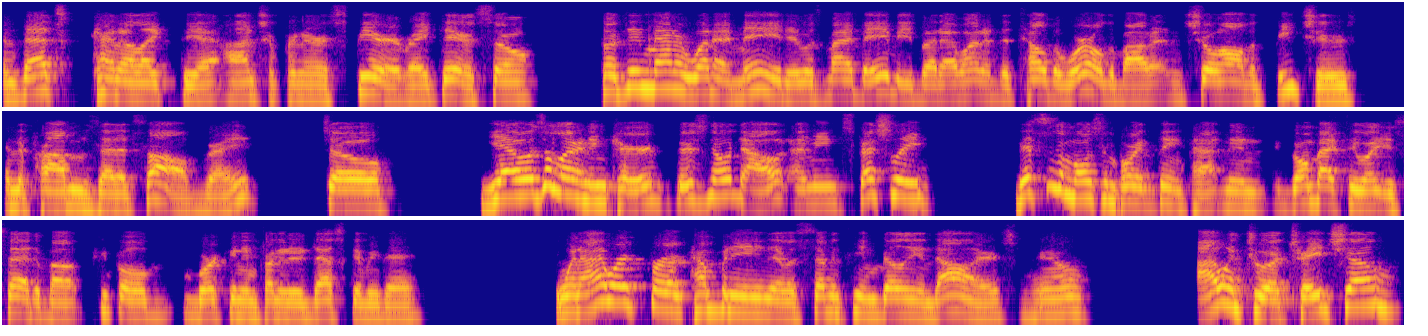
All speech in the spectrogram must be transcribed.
and that's kind of like the entrepreneur spirit right there. So. So it didn't matter what I made; it was my baby. But I wanted to tell the world about it and show all the features and the problems that it solved. Right. So yeah, it was a learning curve. There's no doubt. I mean, especially this is the most important thing, Patton. And going back to what you said about people working in front of their desk every day. When I worked for a company that was $17 billion, you know, I went to a trade show.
